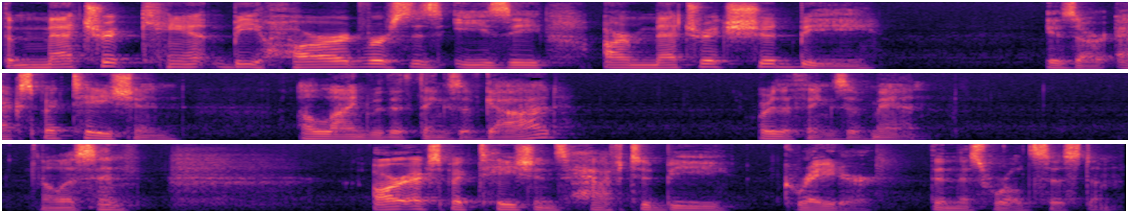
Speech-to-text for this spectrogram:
The metric can't be hard versus easy. Our metric should be is our expectation aligned with the things of God or the things of man? Now, listen, our expectations have to be greater than this world system.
